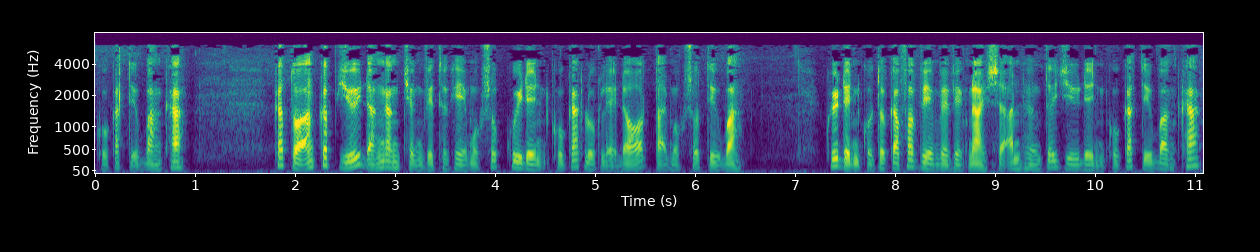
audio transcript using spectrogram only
của các tiểu bang khác. Các tòa án cấp dưới đã ngăn chặn việc thực hiện một số quy định của các luật lệ đó tại một số tiểu bang. Quyết định của tối cao pháp viện về việc này sẽ ảnh hưởng tới dự định của các tiểu bang khác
